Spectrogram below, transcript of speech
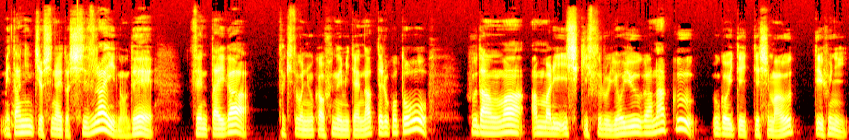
メタ認知をしないとしづらいので、全体が滝壺に向かう船みたいになってることを、普段はあんまり意識する余裕がなく動いていってしまうっていうふうに、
